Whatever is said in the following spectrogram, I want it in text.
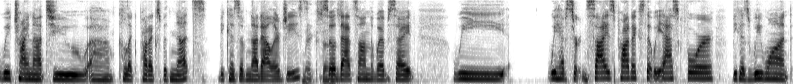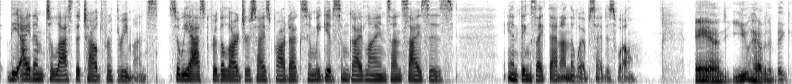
We try not to uh, collect products with nuts because of nut allergies. Makes sense. So that's on the website. We we have certain size products that we ask for because we want the item to last the child for three months. So we ask for the larger size products, and we give some guidelines on sizes and things like that on the website as well. And you having a big,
